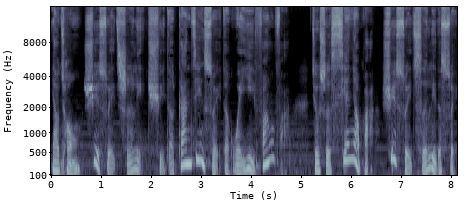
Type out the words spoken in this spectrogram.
要从蓄水池里取得干净水的唯一方法，就是先要把蓄水池里的水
